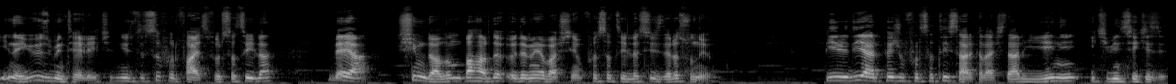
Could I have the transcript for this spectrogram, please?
yine 100.000 TL için %0 faiz fırsatıyla veya şimdi alın baharda ödemeye başlayın fırsatıyla sizlere sunuyor. Bir diğer Peugeot fırsatı ise arkadaşlar yeni 2008'i.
